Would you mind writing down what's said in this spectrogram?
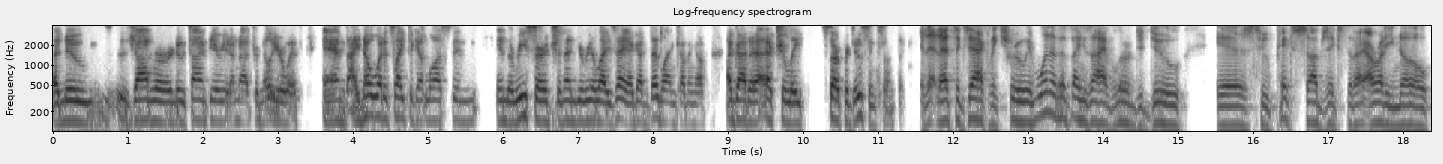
a new genre or a new time period I'm not familiar with. And I know what it's like to get lost in in the research, and then you realize, hey, I got a deadline coming up. I've got to actually start producing something. And that, that's exactly true. And one of the things I've learned to do is to pick subjects that I already know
